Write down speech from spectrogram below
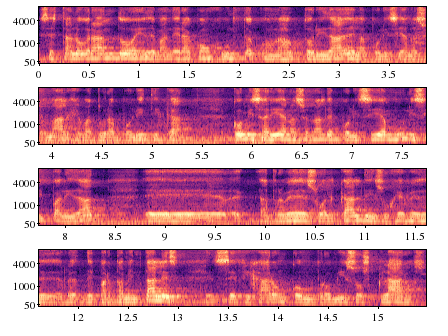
se está logrando eh, de manera conjunta con las autoridades, la Policía Nacional, Jefatura Política, Comisaría Nacional de Policía, Municipalidad, eh, a través de su alcalde y sus jefes departamentales, se fijaron compromisos claros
